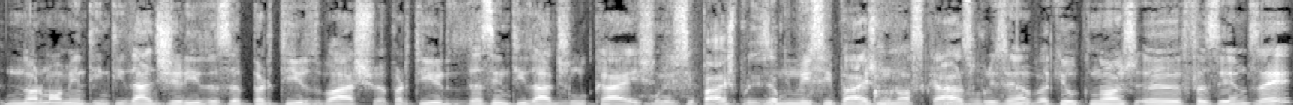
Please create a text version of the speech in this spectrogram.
normalmente entidades geridas a partir de baixo, a partir das entidades locais. Municipais, por exemplo. Municipais, no nosso caso, uhum. por exemplo, aquilo que nós uh, fazemos é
